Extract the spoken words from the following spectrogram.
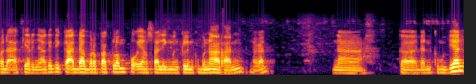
pada akhirnya ketika ada beberapa kelompok yang saling mengklaim kebenaran ya kan? Nah ke, dan kemudian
